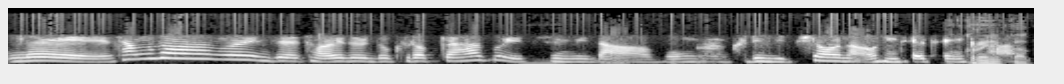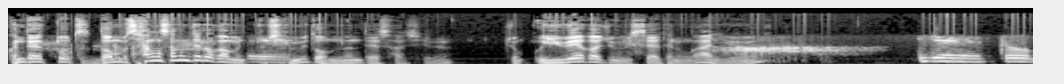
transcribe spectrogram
네, 상상을 이제 저희들도 그렇게 하고 있습니다. 뭔가 그림이 튀어나온다든가. 그러니까. 근데 또 너무 상상대로 가면 또 네. 재미도 없는데 사실. 좀 의외가 좀 있어야 되는 거 아니에요? 예, 또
